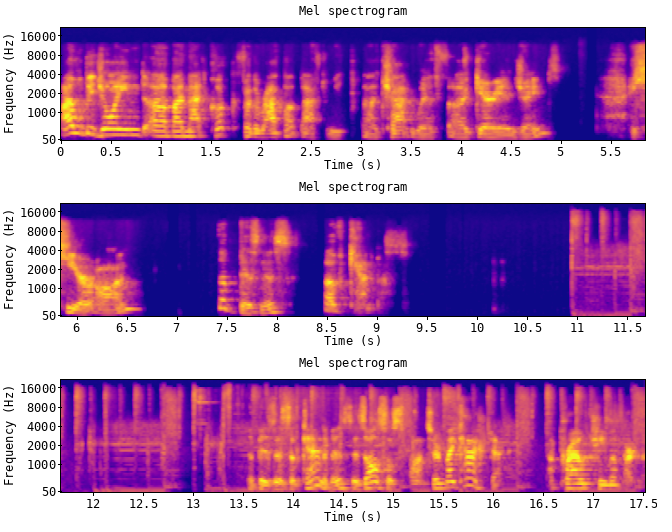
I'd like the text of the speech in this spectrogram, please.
I will be joined uh, by Matt Cook for the wrap up after we uh, chat with uh, Gary and James here on the business of cannabis. The business of cannabis is also sponsored by CashTech, a proud Cima partner.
